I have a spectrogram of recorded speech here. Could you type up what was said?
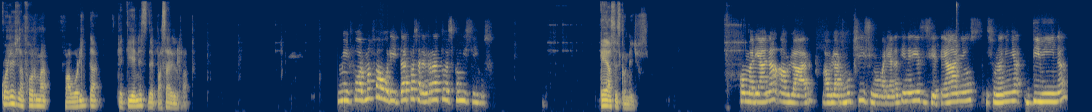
¿Cuál es la forma favorita que tienes de pasar el rato? Mi forma favorita de pasar el rato es con mis hijos. ¿Qué haces con ellos? Con Mariana hablar, hablar muchísimo. Mariana tiene 17 años, es una niña divina,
